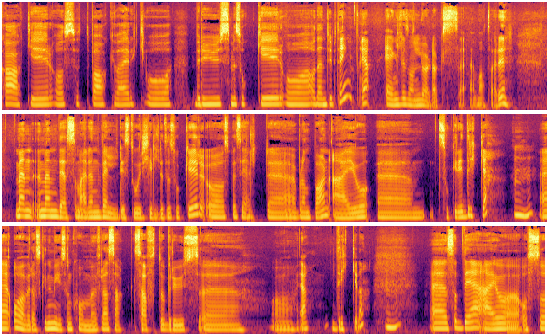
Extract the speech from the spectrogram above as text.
kaker og søtt bakverk og brus med sukker og, og, den type ting. Ja, egentlig sånn lørdagsmatvarer. Men, men, det som er en veldig stor kilde til sukker, og spesielt eh, blant barn, er jo eh, sukker i drikke. Mm. Eh, overraskende mye som kommer fra saft og brus eh, og ja, drikke, da. Mm. Eh, så det er jo også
